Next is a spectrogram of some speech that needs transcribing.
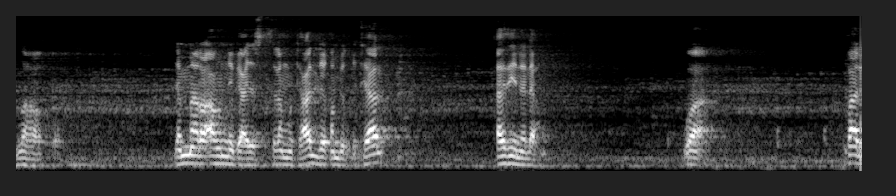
الله أكبر. لما رآه النبي عليه الصلاة والسلام متعلقا بالقتال أذن له. وقال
